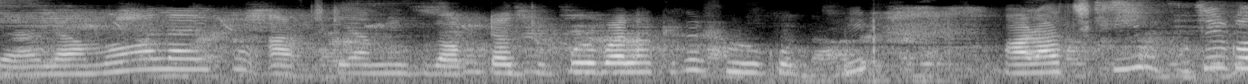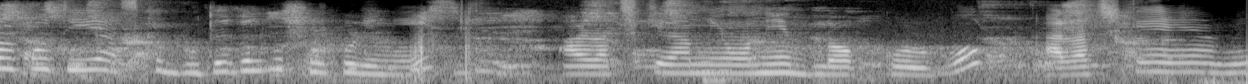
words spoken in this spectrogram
আসসালামু আলাইকুম। আজকে আমি ব্লগটা দুপুরবেলা থেকে শুরু করছি। আর আজকে ভূতের গল্প দিয়ে আজকে ভূতের গল্প শুরু করিনি। আর আজকে আমি অনেক ব্লগ করব। আর আজকে আমি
